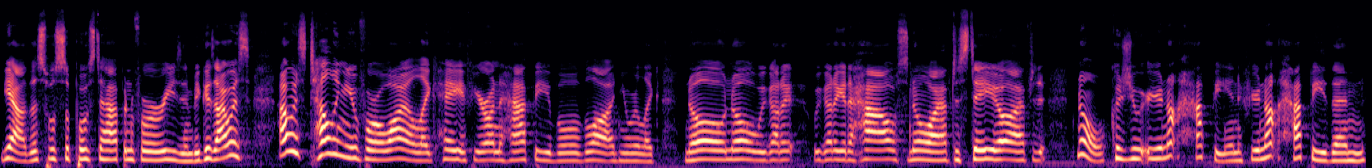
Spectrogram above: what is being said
"Yeah, this was supposed to happen for a reason." Because I was, I was telling you for a while, like, "Hey, if you're unhappy, blah blah blah," and you were like, "No, no, we gotta, we gotta get a house. No, I have to stay. Oh, I have to." do-" No, because you, you're not happy, and if you're not happy, then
